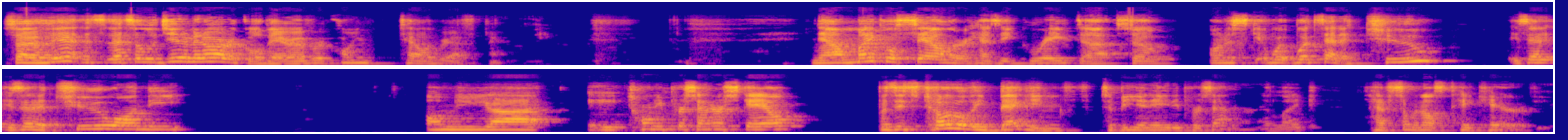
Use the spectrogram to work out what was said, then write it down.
so, yeah, that's, that's a legitimate article there over Cointelegraph, apparently. Now, Michael Saylor has a great, uh, so on a scale, what, what's that, a two? Is that is that a two on the on the uh, eight, 20 percenter scale? But it's totally begging to be an 80 percenter and like have someone else take care of you.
